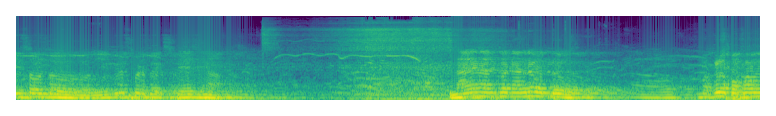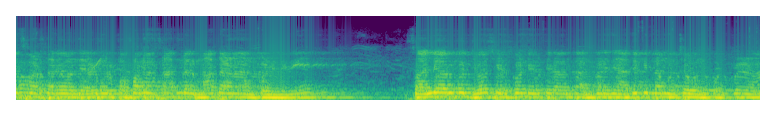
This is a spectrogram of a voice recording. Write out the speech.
ಈ ಸೌಂಡು ಎಗ್ರಿಸ್ಬಿಡ್ಬೇಕು ಸ್ಟೇಜ್ನ ನಾನೇನು ಅನ್ಕೊಂಡೆ ಅಂದರೆ ಒಂದು ಮಕ್ಕಳು ಪರ್ಫಾರ್ಮೆನ್ಸ್ ಮಾಡ್ತಾರೆ, ಒಂದು ಎರಡು ಮೂರು ಪರ್ಫಾರ್ಮೆನ್ಸ್ ಆದಮೇಲೆ ಮಾತಾಡೋಣ ಅಂದ್ಕೊಂಡಿದ್ದೀನಿ ಸೊ ಅಲ್ಲಿವರೆಗೂ ಜೋಶ್ ಹಿಡ್ಕೊಂಡಿರ್ತೀರ ಅಂತ ಅನ್ಕೊಂಡಿದ್ದೀನಿ. ಅದಕ್ಕಿಂತ ಮುಂಚೆ ಒಂದು ಕೊಟ್ಬಿಡೋಣ.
